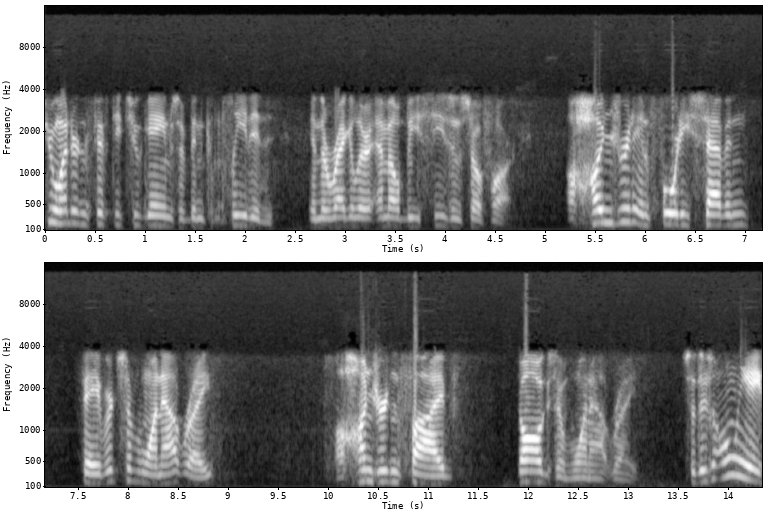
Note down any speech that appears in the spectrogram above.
252 games have been completed in the regular MLB season so far. 147 favorites have won outright. 105 dogs have won outright. So there's only a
